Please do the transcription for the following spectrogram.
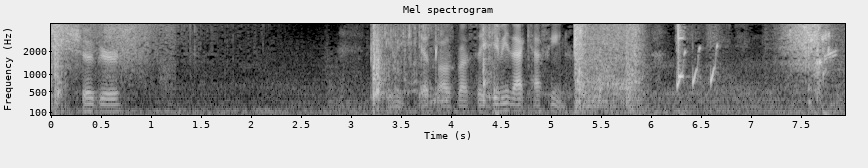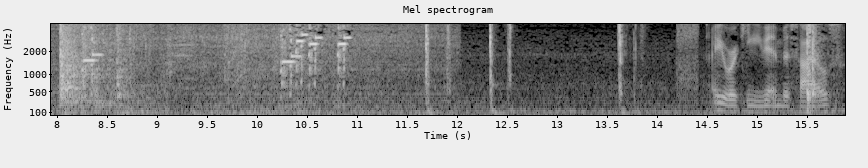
sugar. Give me, yep, I was about to say, give me that caffeine. Are you working, you imbeciles?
